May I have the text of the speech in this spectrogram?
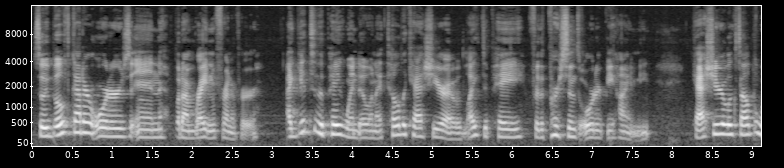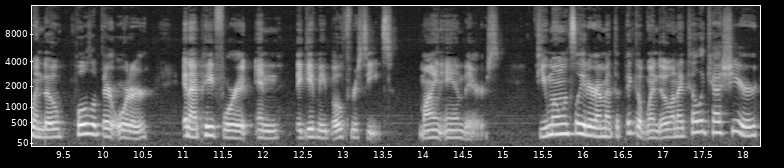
So we both got our orders in, but I'm right in front of her. I get to the pay window and I tell the cashier I would like to pay for the person's order behind me. Cashier looks out the window, pulls up their order, and I pay for it, and they give me both receipts, mine and theirs. A few moments later, I'm at the pickup window and I tell the cashier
